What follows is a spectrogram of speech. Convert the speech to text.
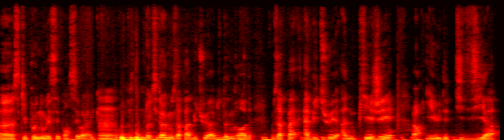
Euh, ce qui peut nous laisser penser voilà, que mm. Naughty Dog nous a pas habitué à du downgrade, nous a pas habitué à nous piéger. Alors il y a eu des petites IA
